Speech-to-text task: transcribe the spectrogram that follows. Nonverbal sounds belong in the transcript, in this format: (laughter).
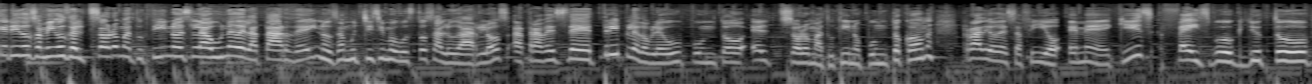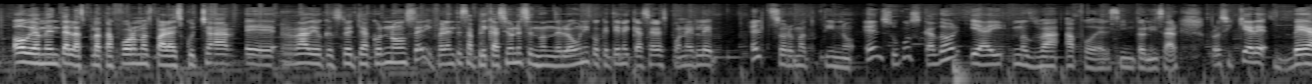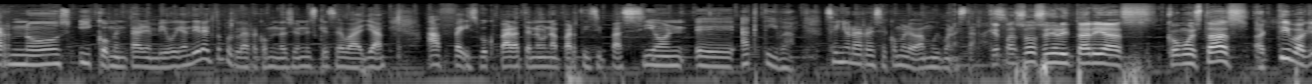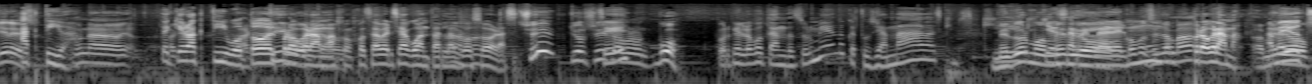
queridos amigos del Tesoro Matutino? Es la una de la tarde y nos da muchísimo gusto saludarlos a través de www.eltesoromatutino.com, Radio Desafío MX, Facebook, YouTube, obviamente las plataformas para escuchar eh, radio que usted ya conoce, diferentes aplicaciones en donde lo único que tiene que hacer es ponerle el Tesoro Matutino en su buscador y ahí nos va a poder sintonizar. Pero si quiere vernos y comentar en vivo y en directo, pues la recomendación es que se vaya a Facebook para tener una participación eh, activa. Señora Rece, ¿cómo le va? Muy buenas tardes. ¿Qué pasó, señorita Arias? ¿Cómo estás? ¿Activa quieres? Activa. Una... Te quiero activo, todo el programa, cabrón. Juan José, a ver si aguantas las dos horas. Sí, yo sí, ¿Sí? cabrón. Buah. Porque luego te andas durmiendo, que tus llamadas, que no sé qué, Me duermo a que medio- arreglar el ¿cómo se mundo. llama? Programa, a, medio.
